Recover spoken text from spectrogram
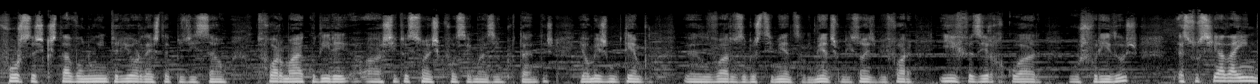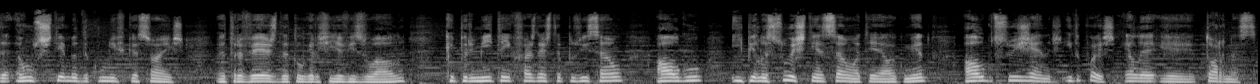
forças que estavam no interior desta posição, de forma a acudir às situações que fossem mais importantes e, ao mesmo tempo, eh, levar os abastecimentos, alimentos, munições e fora e fazer recuar os feridos, associada ainda a um sistema de comunicações através da telegrafia visual que permitem e que faz desta posição algo, e pela sua extensão até ao momento, algo de sui generis. E depois ela é, é, torna-se,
